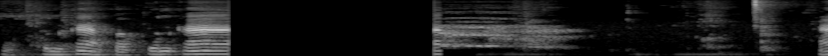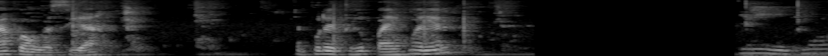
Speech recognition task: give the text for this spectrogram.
ขอบคุณค่ะ ขอบคุณค่ะหากล่องก็เสียจะผู้ใดถือไปไม่เห็นนี่ร้อ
